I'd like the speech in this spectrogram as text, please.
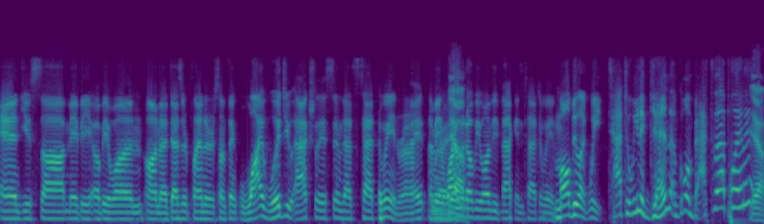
and you saw maybe Obi Wan on a desert planet or something, why would you actually assume that's Tatooine, right? I mean, Right. why Yeah. would Obi Wan be back in Tatooine? Maul be like, wait, Tatooine again? I'm going back to that planet? Yeah.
